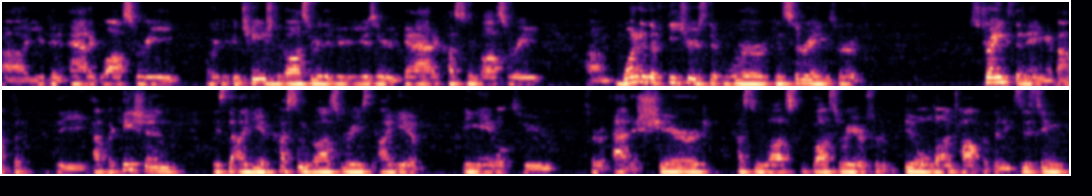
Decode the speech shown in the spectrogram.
Uh, you can add a glossary or you can change the glossary that you're using, or you can add a custom glossary. Um, one of the features that we're considering sort of strengthening about the, the application is the idea of custom glossaries, the idea of being able to sort of add a shared custom gloss glossary or sort of build on top of an existing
